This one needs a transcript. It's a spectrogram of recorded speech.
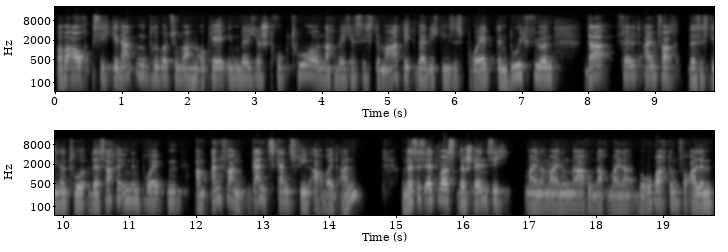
aber auch sich Gedanken darüber zu machen, okay, in welcher Struktur und nach welcher Systematik werde ich dieses Projekt denn durchführen. Da fällt einfach, das ist die Natur der Sache in den Projekten, am Anfang ganz, ganz viel Arbeit an. Und das ist etwas, da stellen sich meiner Meinung nach und nach meiner Beobachtung vor allem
